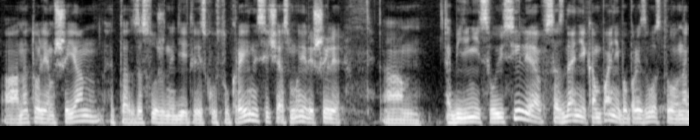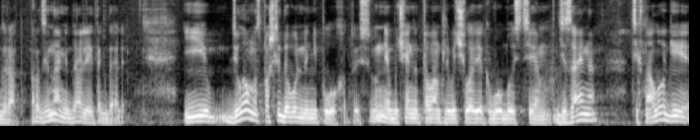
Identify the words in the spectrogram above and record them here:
а, Анатолием Шиян, это заслуженный деятель искусства Украины сейчас, мы решили объединить свои усилия в создании компании по производству наград. Ордена, медали и так далее. И дела у нас пошли довольно неплохо. То есть он необычайно талантливый человек в области дизайна, технологий.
